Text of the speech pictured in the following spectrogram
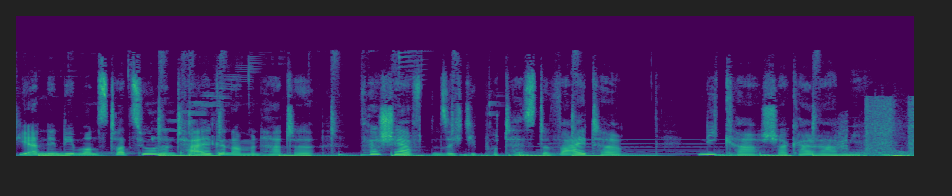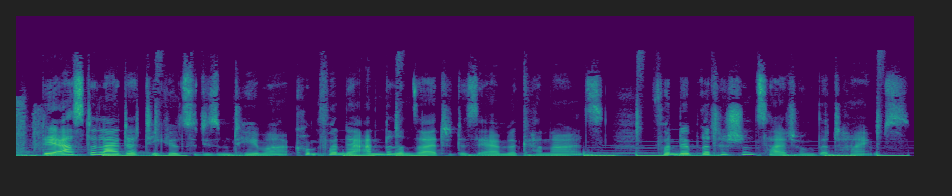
die an den Demonstrationen teilgenommen hatte, verschärften sich die Proteste weiter. Nika Shakarami. Der erste Leitartikel zu diesem Thema kommt von der anderen Seite des Ärmelkanals, von der britischen Zeitung The Times.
